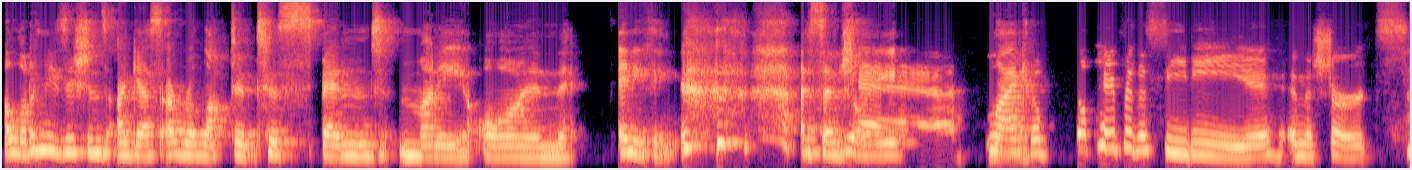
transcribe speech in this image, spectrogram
A lot of musicians, I guess, are reluctant to spend money on anything, essentially. Yeah like yeah, they'll, they'll pay for the CD and the shirts.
